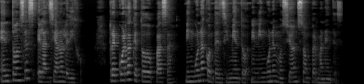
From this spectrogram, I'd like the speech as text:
Entonces el anciano le dijo, Recuerda que todo pasa, ningún acontecimiento ni ninguna emoción son permanentes.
